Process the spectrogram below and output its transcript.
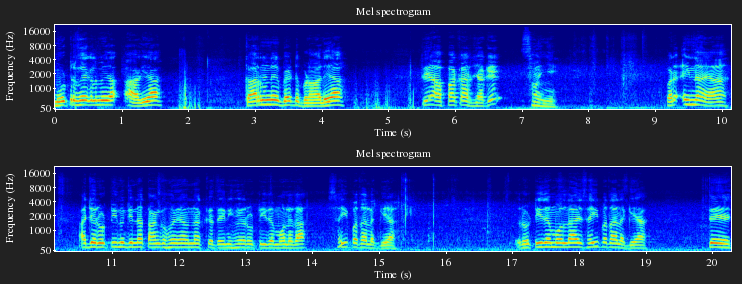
ਮੋਟਰਸਾਈਕਲ ਮੇਰਾ ਆ ਗਿਆ। ਕਰਨ ਨੇ ਬੈੱਡ ਬਣਾ ਲਿਆ ਤੇ ਆਪਾਂ ਘਰ ਜਾ ਕੇ ਸੋਈਏ। ਪਰ ਇੰਨਾ ਆ, ਅੱਜ ਰੋਟੀ ਨੂੰ ਜਿੰਨਾ ਤੰਗ ਹੋਇਆ ਉਹਨਾਂ ਕਦੇ ਨਹੀਂ ਹੋਇਆ ਰੋਟੀ ਦੇ ਮੁੱਲ ਦਾ। ਸਹੀ ਪਤਾ ਲੱਗਿਆ। ਰੋਟੀ ਦੇ ਮੁੱਲ ਦਾ ਸਹੀ ਪਤਾ ਲੱਗਿਆ। ਤੇ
